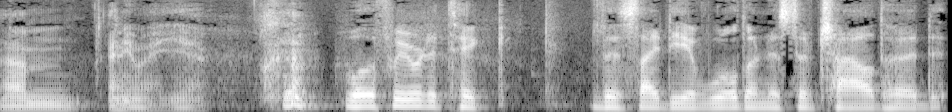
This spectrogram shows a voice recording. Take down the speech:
Um, anyway, yeah. well, if we were to take this idea of wilderness of childhood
